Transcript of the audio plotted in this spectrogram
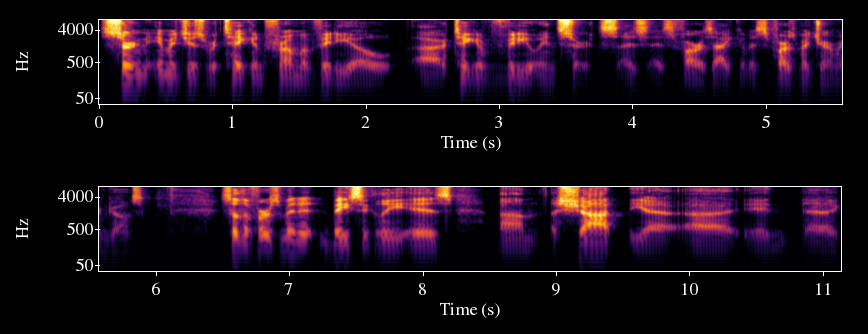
certain images were taken from a video, uh, taken video inserts. As as far as I can, as far as my German goes. So the first minute basically is um, a shot, yeah, uh, in a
